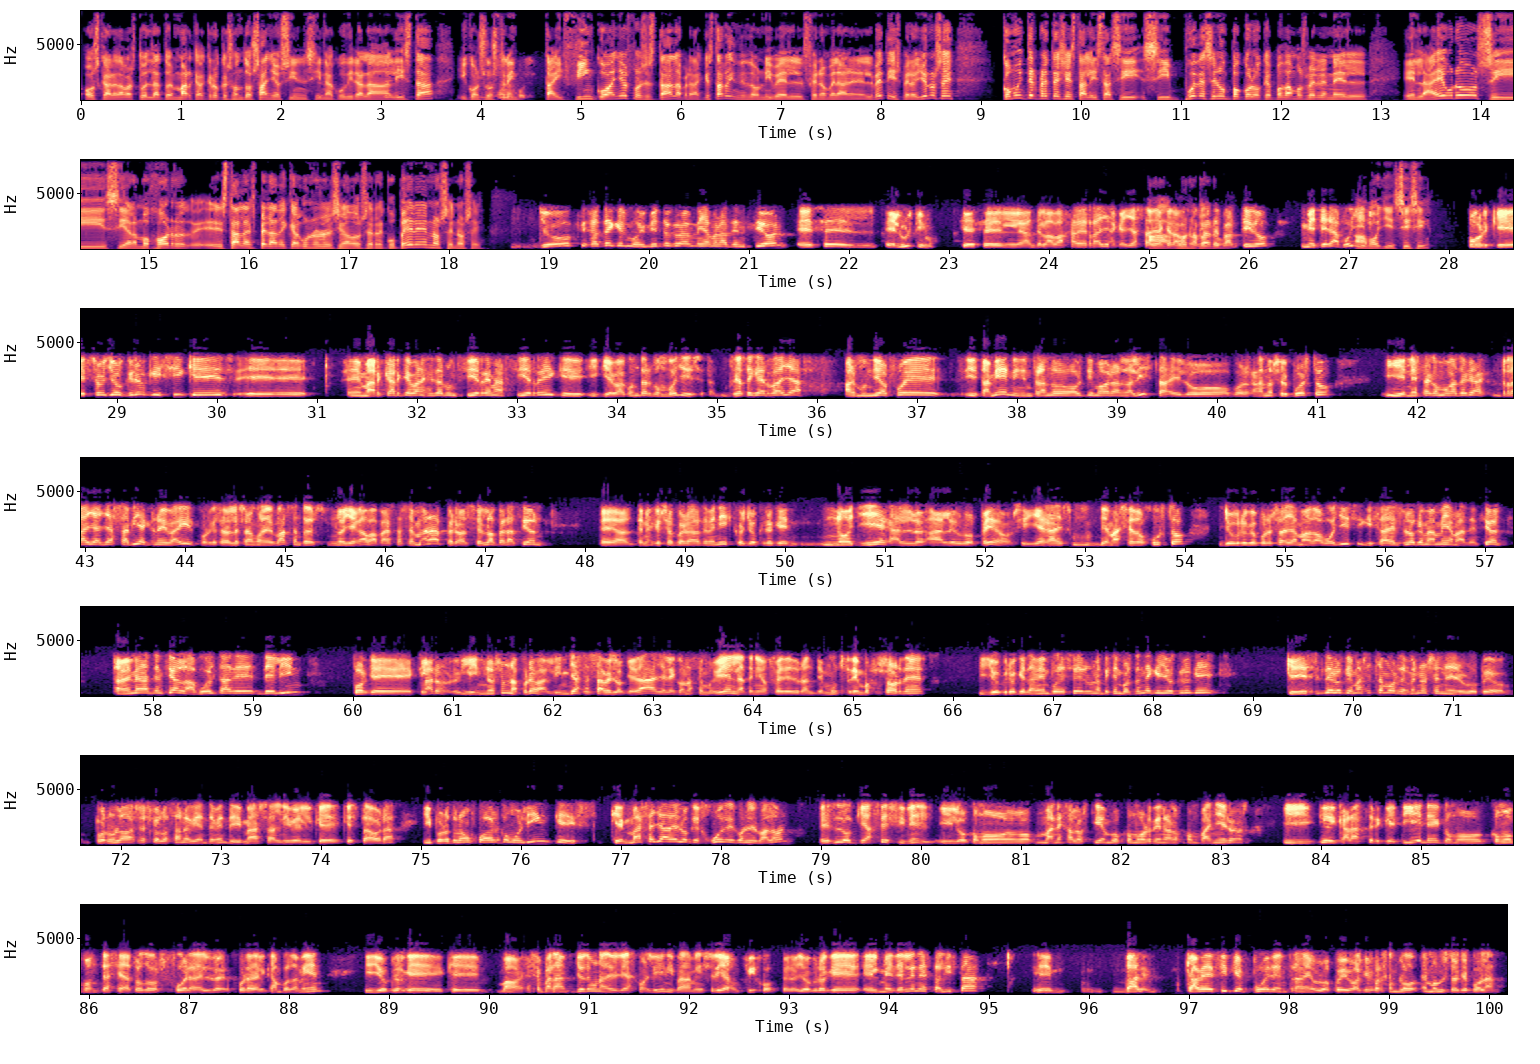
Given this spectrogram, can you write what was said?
Oscar, dabas tú el dato en marca. Creo que son dos años sin, sin acudir a la lista y con sus Dos años, pues. 35 años, pues está, la verdad que está rindiendo a un nivel fenomenal en el Betis. Pero yo no sé cómo interpretáis esta lista. Si, si puede ser un poco lo que podamos ver en, el, en la Euro, si, si a lo mejor está a la espera de que algunos lesionados se recuperen, no sé, no sé. Yo, fíjate que el movimiento que más me llama la atención es el, el último, que es el ante la baja de raya, que ya sabía Ah, que era bueno, baja para claro. este partido, meter a Boyes. A Boyi, sí, sí. Porque eso yo creo que sí que es eh, eh, marcar que va a necesitar un cierre más cierre y que, y que va a contar con Boyes. Fíjate que Raya al Mundial fue, y también entrando a última hora en la lista y luego pues, ganándose el puesto, y en esta convocatoria Raya ya sabía que no iba a ir porque se había lesionado con el Barça, entonces no llegaba para esta semana, pero al ser la operación, eh, al tener que ser operar de menisco, yo creo que no llega al, europeo. Si llega es demasiado justo. Yo creo que por eso ha llamado a Boyes y quizás es lo que más me llama la atención. También me la atención la vuelta de, de Lin, porque, claro, Lin no es una prueba. Lin ya se sabe lo que da, ya le conoce muy bien, le ha tenido Fede durante mucho tiempo sus órdenes, y yo creo que también puede ser una pieza importante que yo creo que que es de lo que más echamos de menos en el europeo. Por un lado Sergio Lozano, evidentemente, y más al nivel que, que está ahora, y por otro lado un jugador como Lin, que, es, que más allá de lo que juegue con el balón, es lo que hace sin él, y lo cómo maneja los tiempos, cómo ordena a los compañeros, y el carácter que tiene, cómo, cómo contagia a todos fuera del, fuera del campo también. y yo creo que, que bueno, es que para, yo tengo una debilidad con Lin y para mí sería un fijo, pero yo creo que el meterle en esta lista, eh, vale, cabe decir que puede entrar en europeo, igual que por ejemplo hemos visto que Pola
